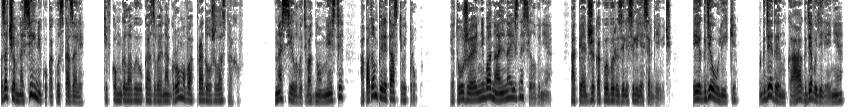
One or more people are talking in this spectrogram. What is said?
Зачем насильнику, как вы сказали, кивком головы указывая на Громова, продолжил Астахов. Насиловать в одном месте, а потом перетаскивать труп. Это уже не банальное изнасилование. Опять же, как вы выразились, Илья Сергеевич. И где улики? Где ДНК? Где выделение?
